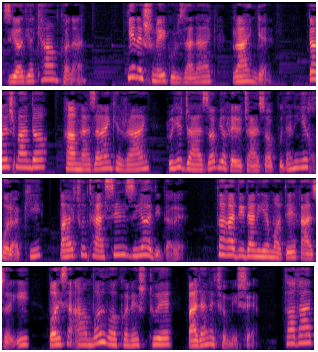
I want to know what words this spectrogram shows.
زیاد یا کم کنن. یه نشونه گولزنک رنگه. دانشمندا هم نظرن که رنگ روی جذاب یا غیر جذاب بودن یه خوراکی براتون تاثیر زیادی داره. فقط دیدن یه ماده غذایی باعث انواع واکنش توی بدنتون میشه. فقط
